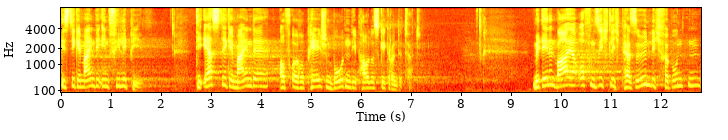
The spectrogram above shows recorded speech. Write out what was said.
ist die Gemeinde in Philippi. die erste Gemeinde auf europäischem Boden, die Paulus gegründet hat. Mit denen war er offensichtlich persönlich verbunden.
